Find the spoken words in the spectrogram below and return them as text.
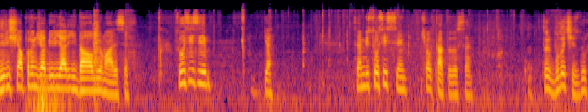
Bir iş yapılınca bir yer dağılıyor maalesef. Sosisim. Gel. Sen bir sosissin. Çok tatlı dostlarım. Dur bulu dur.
